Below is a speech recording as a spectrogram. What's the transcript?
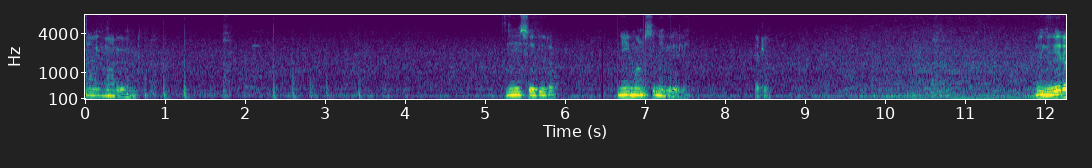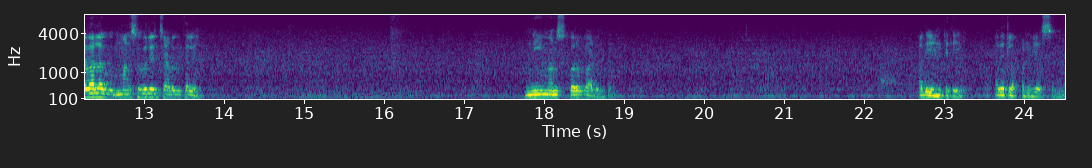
దానికి మార్గం నీ శరీరం నీ మనసు నీకు తెలియదు ఎట్లా నేను వేరే వాళ్ళ మనసు గురించి అడుగుతలే నీ మనసు కొరకు అడుగుతాను అది ఏంటిది అది ఎట్లా పని చేస్తుంది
